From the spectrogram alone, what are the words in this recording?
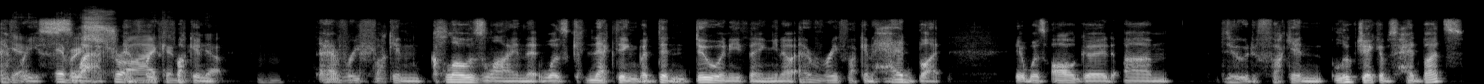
every Every slap strike every and fucking yeah. Mhm. every fucking clothesline that was connecting but didn't do anything, you know, every fucking headbutt. It was all good. Um, dude, fucking Luke Jacobs headbutts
